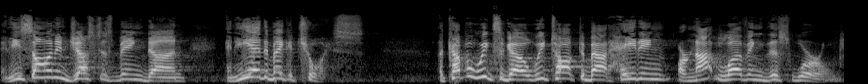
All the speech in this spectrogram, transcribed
And he saw an injustice being done, and he had to make a choice. A couple weeks ago, we talked about hating or not loving this world.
